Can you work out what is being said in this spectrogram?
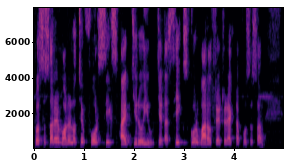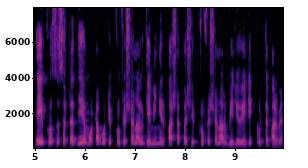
প্রসেসরের মডেল হচ্ছে four six five zero U যেটা সিক্স কোর বারো থ্রেটের একটা প্রসেসর। এই প্রসেসরটা দিয়ে মোটামুটি প্রফেশনাল গেমিং এর পাশাপাশি প্রফেশনাল ভিডিও এডিট করতে পারবেন।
